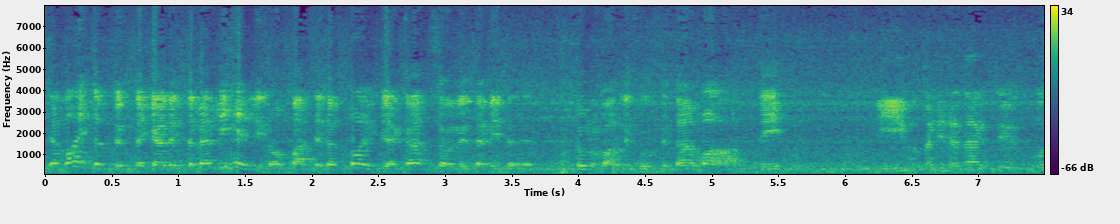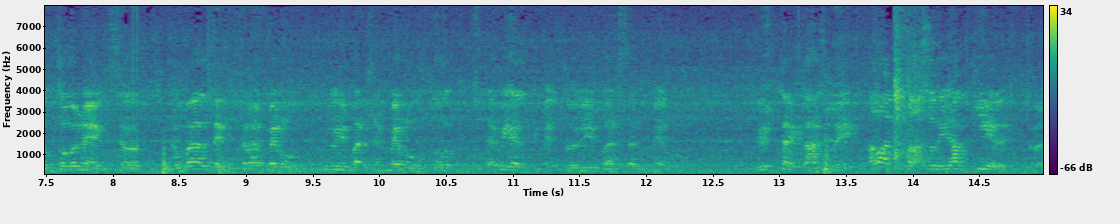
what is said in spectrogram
Ja vaihtoehtoista käytettävä Mihellin opasteita toimia katsoo niitä, niitä turvallisuus sitä vaatii. Niin, mutta niitä täytyy, kun on toinen, se on, se on vältettävä melu, ylimääräisen melun tuotto, sitä viheltimet on ylimääräistä melua. Yhtäkään se oli, alakkaan se oli ihan kiellettyä.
